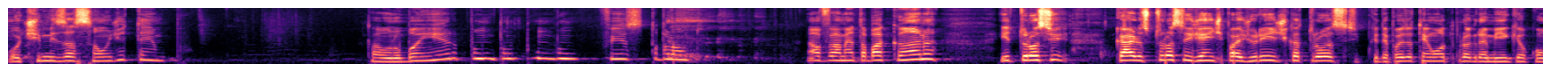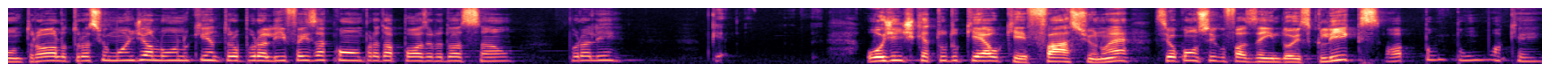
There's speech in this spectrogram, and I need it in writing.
otimização de tempo. Estava no banheiro, pum, pum, pum, pum, fiz, tá pronto. É uma ferramenta bacana e trouxe. Carlos trouxe gente para jurídica, trouxe, porque depois eu tenho outro programinha que eu controlo, trouxe um monte de aluno que entrou por ali fez a compra da pós-graduação por ali. Porque hoje a gente quer tudo que é o quê? Fácil, não é? Se eu consigo fazer em dois cliques, ó, pum, pum, ok.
